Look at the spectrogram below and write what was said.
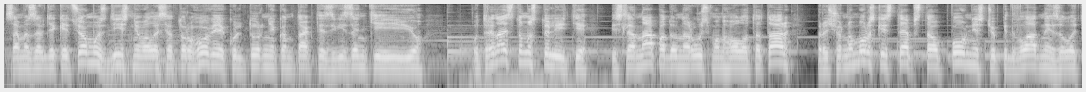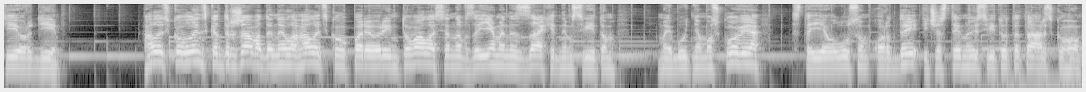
Саме завдяки цьому здійснювалися торгові і культурні контакти з Візантією. У 13 столітті, після нападу на Русь монголо-татар, причорноморський степ став повністю підвладний Золотій Орді. Галицько-Волинська держава Данила Галицького переорієнтувалася на взаємини з західним світом. Майбутня Московія стає улусом Орди і частиною світу татарського.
